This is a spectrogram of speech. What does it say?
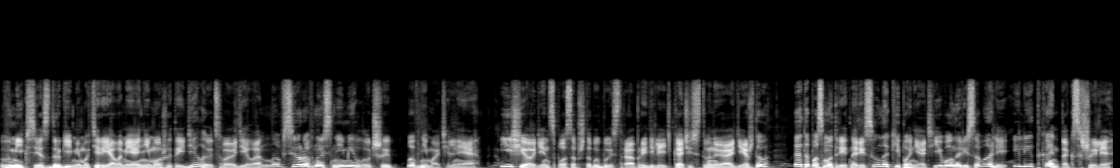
В миксе с другими материалами они, может, и делают свое дело, но все равно с ними лучше повнимательнее. Еще один способ, чтобы быстро определить качественную одежду, это посмотреть на рисунок и понять, его нарисовали или ткань так сшили.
